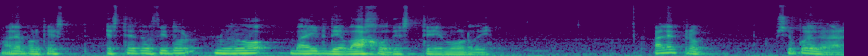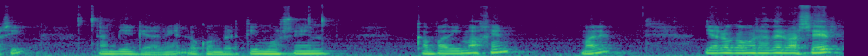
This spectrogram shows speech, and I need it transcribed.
¿vale? Porque este trocito luego va a ir debajo de este borde, ¿vale? Pero se puede quedar así, también queda bien. Lo convertimos en capa de imagen, ¿vale? Y ahora lo que vamos a hacer va a ser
